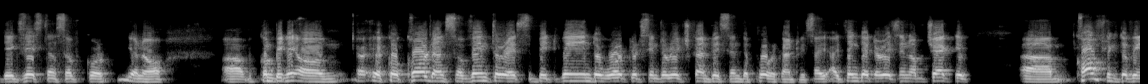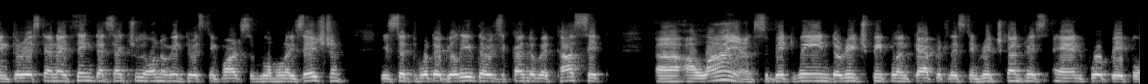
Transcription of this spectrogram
the existence of, you know, uh, um, a concordance of interests between the workers in the rich countries and the poor countries. I, I think that there is an objective um, conflict of interest, and I think that's actually one of the interesting parts of globalization, is that what I believe there is a kind of a tacit uh, alliance between the rich people and capitalists in rich countries and poor people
